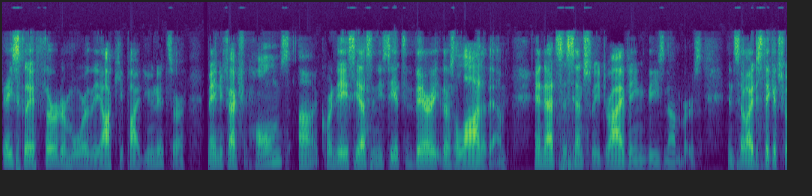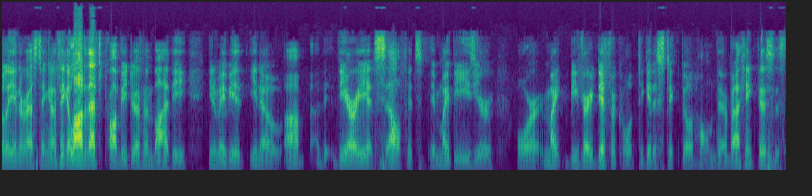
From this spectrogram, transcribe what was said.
basically a third or more of the occupied units or manufactured homes, uh, according to the ACS. And you see it's very there's a lot of them, and that's essentially driving these numbers. And so I just think it's really interesting. And I think a lot of that's probably driven by the you know maybe you know uh, the, area itself. It's it might be easier or it might be very difficult to get a stick built home there. But I think this is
